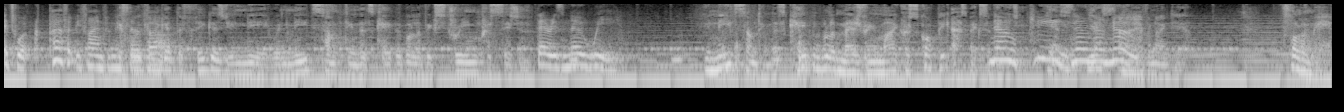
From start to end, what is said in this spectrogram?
It's worked perfectly fine for me If so we're going far. to get the figures you need, we need something that's capable of extreme precision. There is no we. You need something that's capable of measuring microscopic aspects of the. No, energy. please, Yes, no, no, yes, no. I have an idea. Follow me.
